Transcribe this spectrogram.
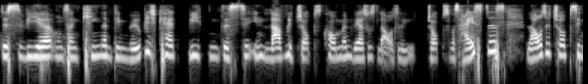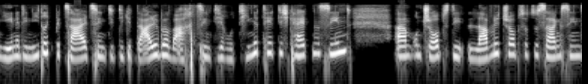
dass wir unseren Kindern die Möglichkeit bieten, dass sie in Lovely Jobs kommen versus Lousy Jobs. Was heißt das? Lousy Jobs sind jene, die niedrig bezahlt sind, die digital überwacht sind, die Routinetätigkeiten sind. Ähm, und Jobs, die Lovely Jobs sozusagen sind,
